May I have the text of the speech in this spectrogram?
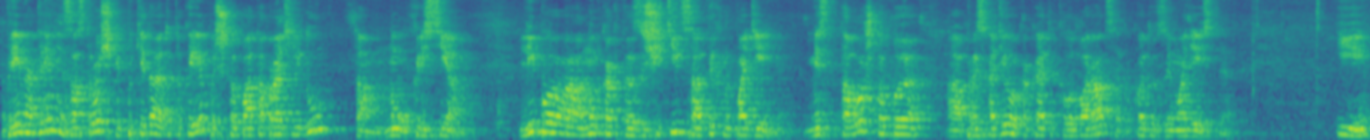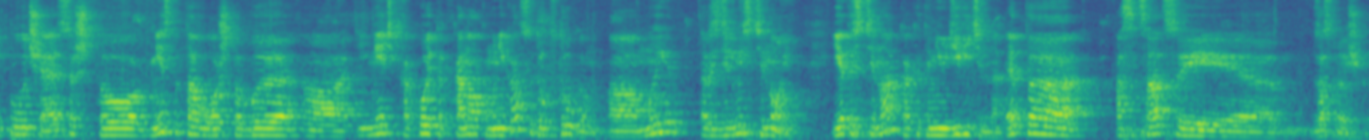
Время от времени застройщики покидают эту крепость, чтобы отобрать еду там, ну, у крестьян, либо ну, как-то защититься от их нападения, вместо того, чтобы а, происходила какая-то коллаборация, какое-то взаимодействие. И получается, что вместо того, чтобы а, иметь какой-то канал коммуникации друг с другом, а, мы разделены стеной. И эта стена, как это неудивительно, это ассоциации э, застройщиков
